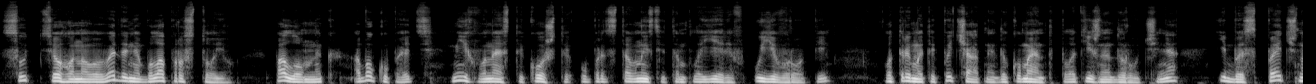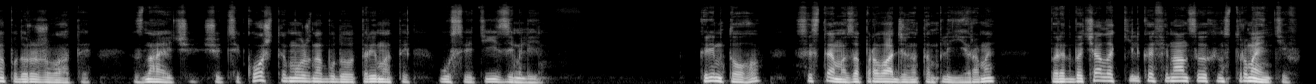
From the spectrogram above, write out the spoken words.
Суть цього нововведення була простою. Паломник або купець міг внести кошти у представництві тамплієрів у Європі, отримати печатний документ платіжне доручення і безпечно подорожувати, знаючи, що ці кошти можна буде отримати у святій землі. Крім того, система, запроваджена тамплієрами, передбачала кілька фінансових інструментів,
